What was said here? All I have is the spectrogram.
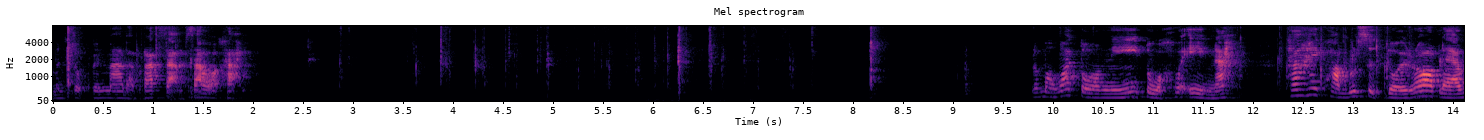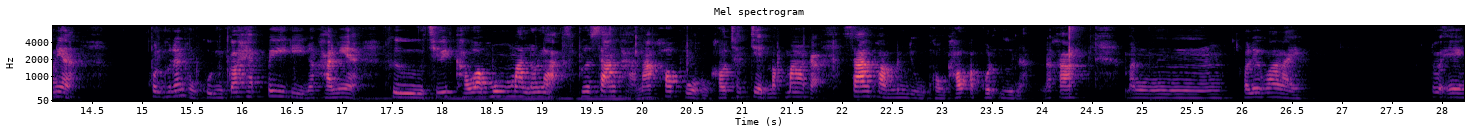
มันจบกันมาแบบรักสามเศร้าอะค่ะเรามองว่าตัวนี้ตัวเขาเองนะ ถ้าให้ความรู้สึกโดยรอบแล้วเนี่ย คนคนนั้นของคุณก็แฮปปี้ดีนะคะเนี่ย คือชีวิตเขาว่ามุ่งมั่นแล้วล่ะ เพื่อสร้างฐานะครอบครัวของเขาชัดเจนมากๆอะ่ะ สร้างความเป็นอยู่ของเขากับคนอื่นอะ่ะนะคะ มันเขาเรียกว่าอะไร ตัวเอง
